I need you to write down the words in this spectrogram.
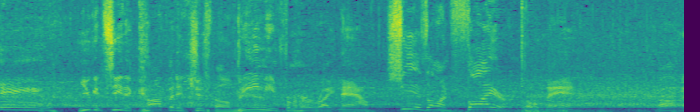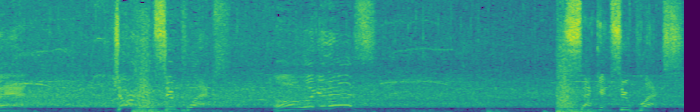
she? Oh! You can see the confidence just Oh, man. beaming from her right now. She is on fire. Oh, man. Oh, man. German suplex. Oh, look at this. Second suplex.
